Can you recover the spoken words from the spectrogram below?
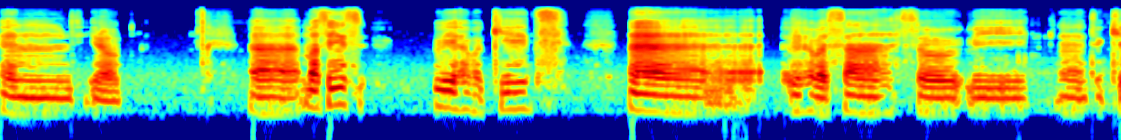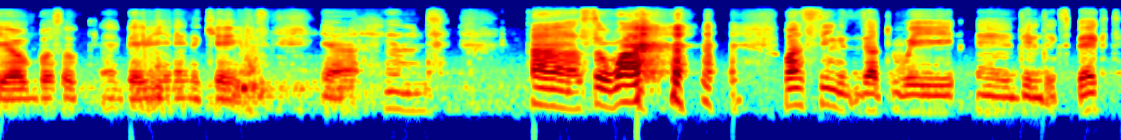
and you know, uh, but since we have a kids, uh, we have a son, so we uh, took care of both of uh, baby and the kids. Yeah, and uh, so one one thing that we uh, didn't expect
